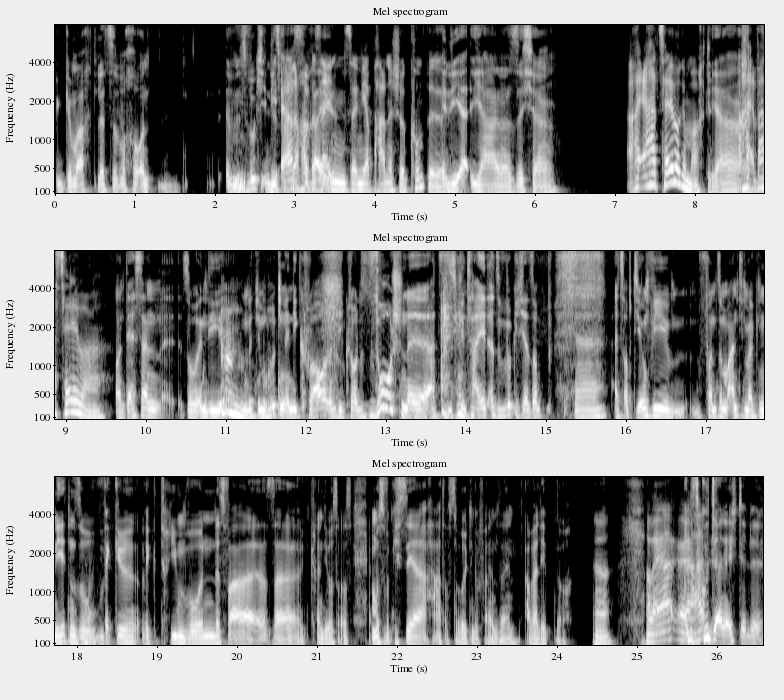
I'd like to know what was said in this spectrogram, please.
gemacht letzte Woche und äh, ist wirklich in die das war doch erste aber Reihe. sein, sein japanischer Kumpel. Die, ja, na sicher. Ach, er hat selber gemacht. Ja. Ach, er war selber. Und der ist dann so in die, mit dem Rücken in die Crowd und die Crowd ist so schnell, hat sie sich geteilt, also wirklich, als ob, als ob die irgendwie von so einem Antimagneten so wegge, weggetrieben wurden. Das war, sah grandios aus. Er muss wirklich sehr hart auf den Rücken gefallen sein, aber er lebt noch. Ja. Aber er, er, Alles hat, Gute an der Stelle.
